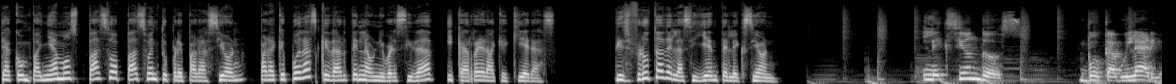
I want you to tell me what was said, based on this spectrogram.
Te acompañamos paso a paso en tu preparación para que puedas quedarte en la universidad y carrera que quieras. Disfruta de la siguiente lección. Lección 2. Vocabulario.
